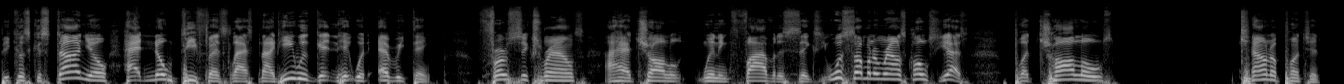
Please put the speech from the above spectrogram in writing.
because Castano had no defense last night. He was getting hit with everything. First six rounds, I had Charlo winning five of the six. Was some of the rounds close? Yes. But Charlo's counterpunching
